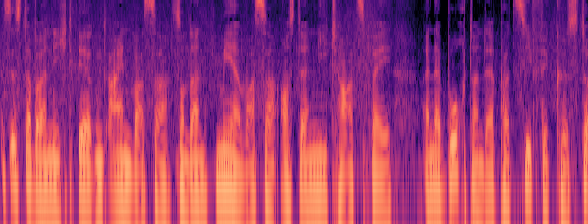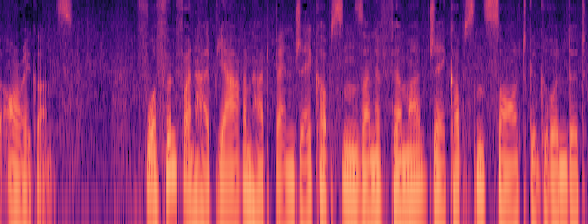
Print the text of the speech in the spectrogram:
Es ist aber nicht irgendein Wasser, sondern Meerwasser aus der Netarts Bay, einer Bucht an der Pazifikküste Oregons. Vor fünfeinhalb Jahren hat Ben Jacobson seine Firma Jacobson Salt gegründet.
